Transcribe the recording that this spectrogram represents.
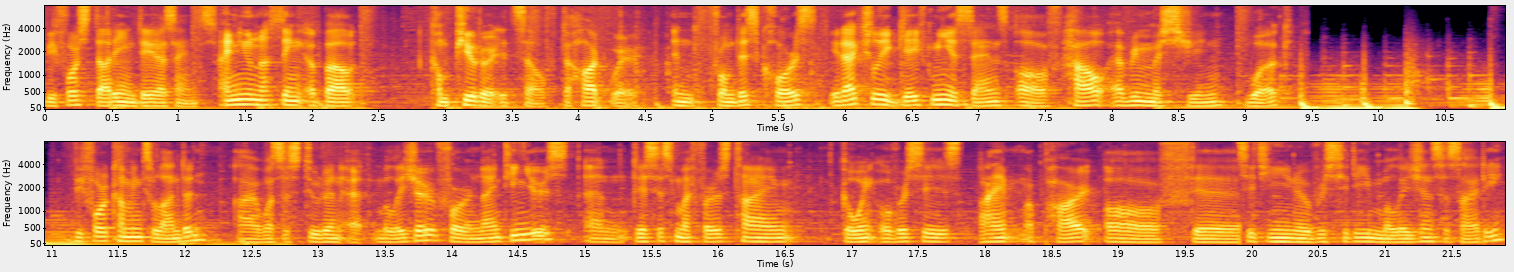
Before studying data science, I knew nothing about computer itself, the hardware. And from this course, it actually gave me a sense of how every machine work. Before coming to London, I was a student at Malaysia for 19 years and this is my first time going overseas. I'm a part of the City University Malaysian Society.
